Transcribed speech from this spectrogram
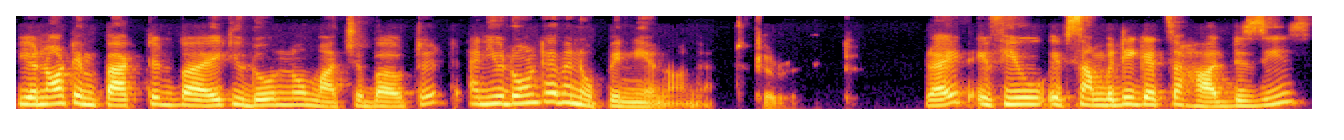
you're not impacted by it, you don't know much about it, and you don't have an opinion on it. Correct. Right? If you if somebody gets a heart disease,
